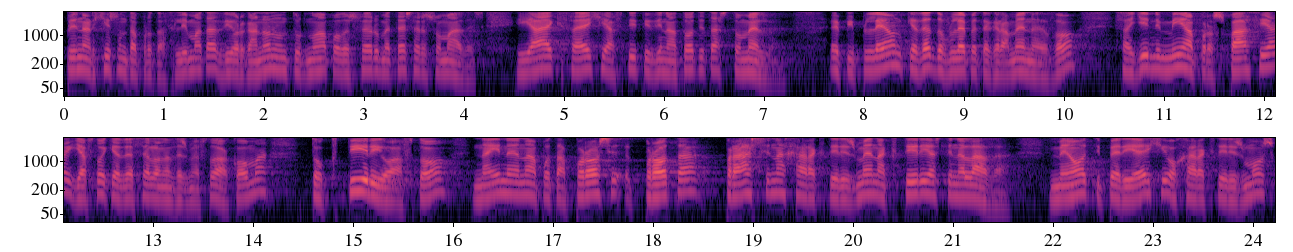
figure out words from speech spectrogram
πριν αρχίσουν τα πρωταθλήματα, διοργανώνουν τουρνουά ποδοσφαίρου με τέσσερες ομάδες. Η ΑΕΚ θα έχει αυτή τη δυνατότητα στο μέλλον. Επιπλέον, και δεν το βλέπετε γραμμένο εδώ, θα γίνει μία προσπάθεια, γι' αυτό και δεν θέλω να δεσμευτώ ακόμα, το κτίριο αυτό να είναι ένα από τα πρώτα πράσινα χαρακτηρισμένα κτίρια στην Ελλάδα, με ό,τι περιέχει ο χαρακτηρισμός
